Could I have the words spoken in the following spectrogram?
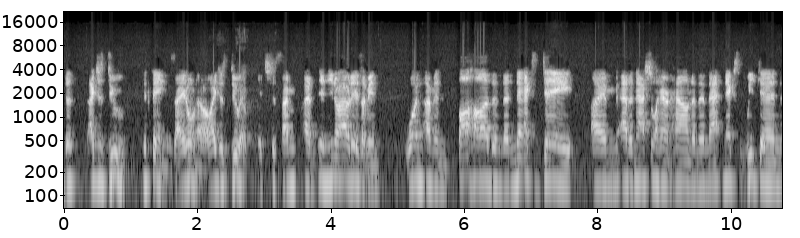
the, I just do the things. I don't know. I just do it. It's just, I'm, I'm and you know how it is. I mean, one I'm in Baja, then the next day I'm at a National Hare and Hound, and then that next weekend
